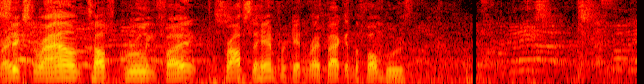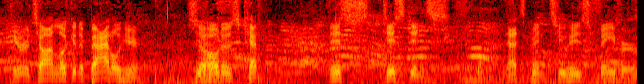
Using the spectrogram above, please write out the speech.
right. Sixth round, tough, grueling fight. Props to him for getting right back in the phone booth. Pirotton looking to battle here. Sahota's kept this distance. and That's been to his favor.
